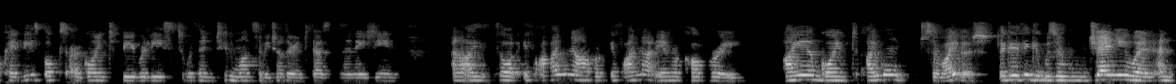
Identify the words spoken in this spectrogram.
okay, these books are going to be released within two months of each other in 2018. And I thought, if I'm not, if I'm not in recovery, I am going to, I won't survive it. Like, I think it was a genuine, and,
